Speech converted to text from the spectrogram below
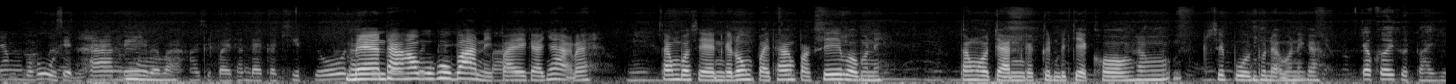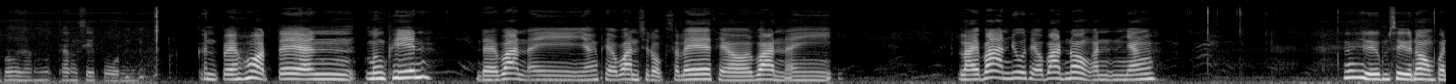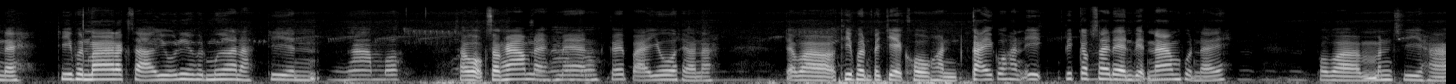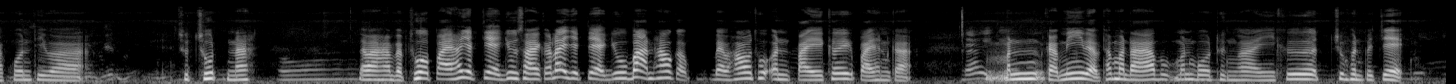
ยังบ่ฮู้เส้นทางเด้แบบว่าเฮาสิไปทางใดก็คิดอยู่แม่นถ้าเฮาบ่ฮู้บ้านนี่ไปก็ยากเลยแม่นทางบ่แซนก็ลงไปทางปากเซ่บ่มื้อนี้ ทางบ่จันทร์ก็ขึ้นไปแจกของทั้งเซปูนพุ่นน่ะมื้อนี้ก็เจ้าเคยขึ้นไปอยู่บ่ทางทางเซโปนขึ้นไปฮอดแต่อันเมืองพินแต่บ้านไอ้หยังแถวบ้านสิลกสะเลแถวบ้านไอ้หลายบ้านอยู่แถวบ้านน้องอันหยังเฮ้ยลืมซื้อน้องเพิ่นได้ที่เพิ่นมารักษาอยู่นี่เพิ่นเมื่อน่ะที่อัน งามบ่ สาวกสาวงามน่ะสาวงามแม่นเนาะเคยไปอยู่แถวน่ะแต่ว่าที่เพิ่นไปแจกของหันไกลก็หันอีก ติดกับชายแดนเวียดนามพุ่นได้เพราะว่ามันสิหาคนที่ว่าชุดๆนะ โอ้แต่ว่าแบบทั่วไปเขาอยากแจกอยู่ไซก็ได้อยากแจกอยู่บ้านเฮากับแบบเฮาทุกอันไปเคยไปหันกะ ได้มันกับมีแบบธรรมดาบ่มันโบถึงไงคือชุมเพิ่นไปแจก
